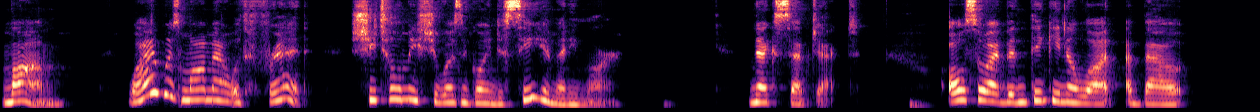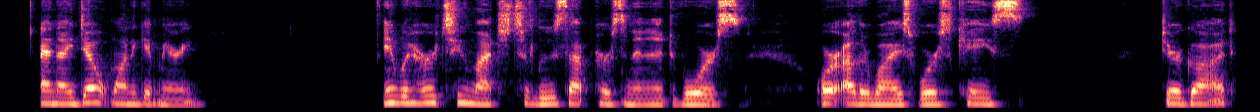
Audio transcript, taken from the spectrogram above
Mom, why was Mom out with Fred? She told me she wasn't going to see him anymore. Next subject. Also, I've been thinking a lot about, and I don't want to get married. It would hurt too much to lose that person in a divorce or otherwise, worst case. Dear God,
